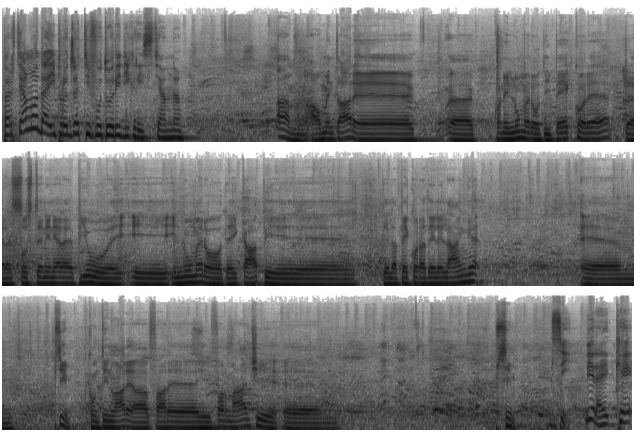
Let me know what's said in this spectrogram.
Partiamo dai progetti futuri di Christian. Ah, aumentare eh, con il numero di pecore per sostenere più i- i- il numero dei capi eh, della pecora delle langhe. Ehm, sì, continuare a fare i formaggi. ehm, sì, Sì, direi che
